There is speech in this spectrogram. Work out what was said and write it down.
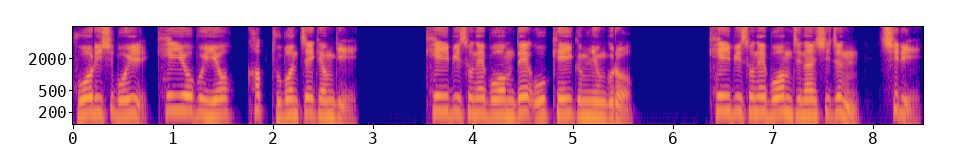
9월 25일 KOVO 컵 두 번째 경기. KB손해보험 대 OK금융그룹. KB손해보험 지난 시즌 7위.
